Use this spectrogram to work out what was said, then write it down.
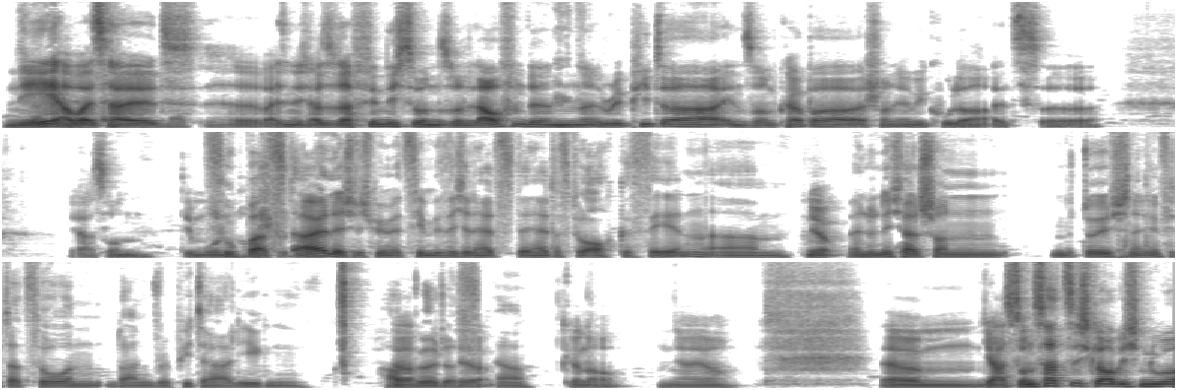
nee, Ja, aber ist halt, äh, weiß ich nicht. Also da finde ich so einen, so einen laufenden Repeater in so einem Körper schon irgendwie cooler als äh, ja, so ein Dämonen. Super stylisch. Ich bin mir ziemlich sicher, den hättest, den hättest du auch gesehen. Ähm, Ja, wenn du nicht halt schon mit, durch eine Infiltration dann Repeater liegen haben Ja, würdest. ja. Ja. genau. Ja, ja. Ähm, ja, sonst hat sich, glaube ich, nur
